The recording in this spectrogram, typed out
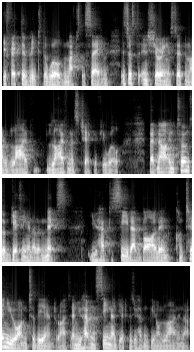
effectively to the world much the same, is just ensuring a certain amount of live liveness check, if you will. But now, in terms of getting another mix, you have to see that bar then continue on to the end, right? And you haven't seen that yet because you haven't been online enough,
